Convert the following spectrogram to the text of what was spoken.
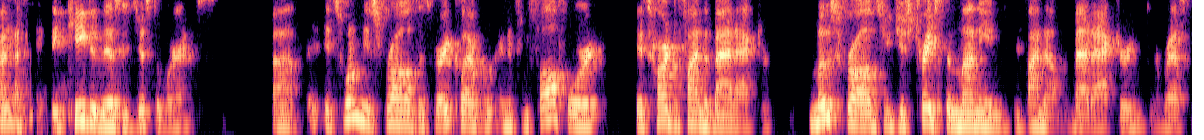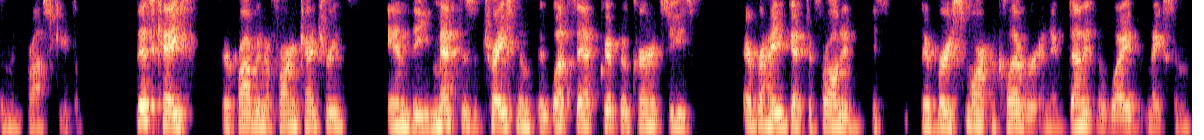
I think the key to this is just awareness. Uh, it's one of these frauds that's very clever, and if you fall for it, it's hard to find the bad actor. Most frauds, you just trace the money and you find out the bad actor and you can arrest them and prosecute them. This case, they're probably in a foreign country, and the methods of tracing them through WhatsApp, cryptocurrencies, ever how you get defrauded, it's, they're very smart and clever, and they've done it in a way that makes them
